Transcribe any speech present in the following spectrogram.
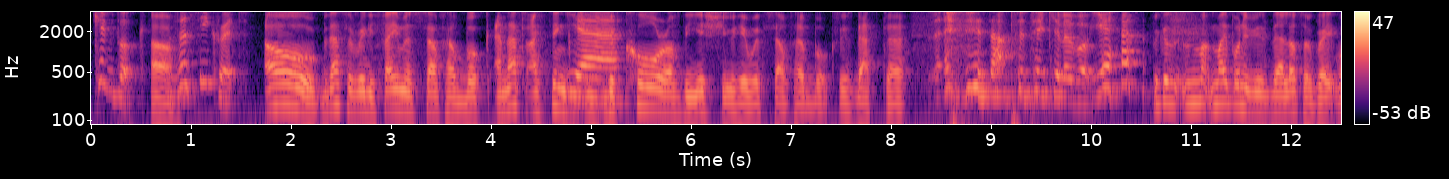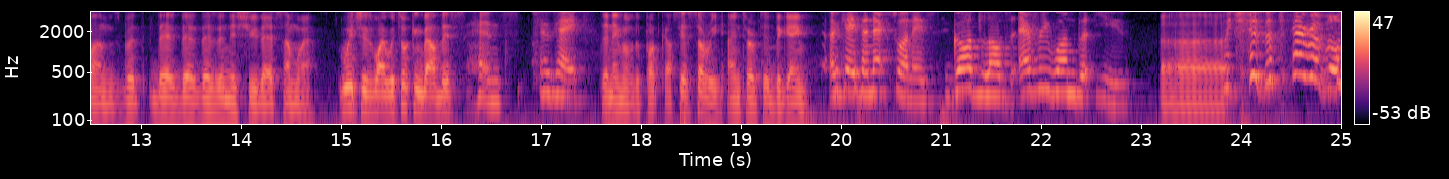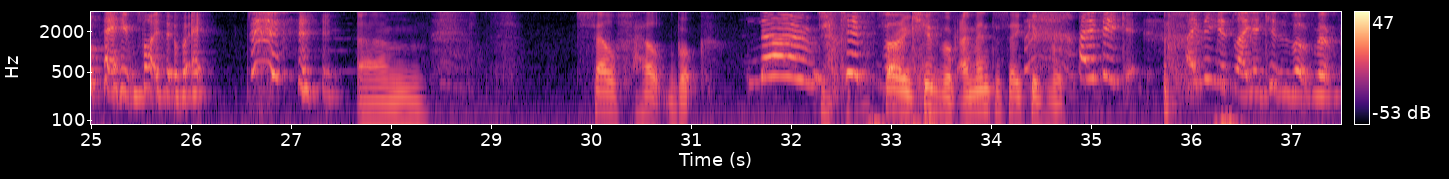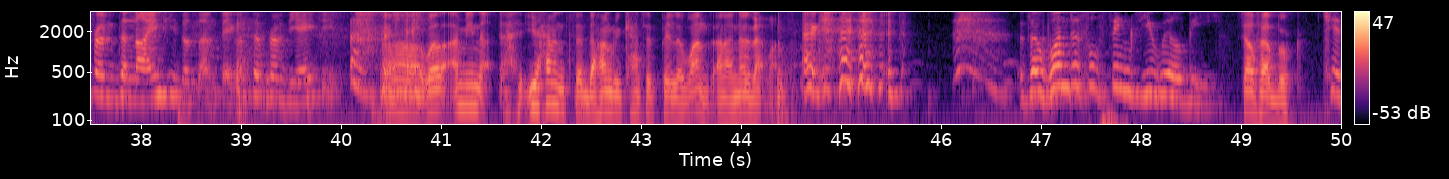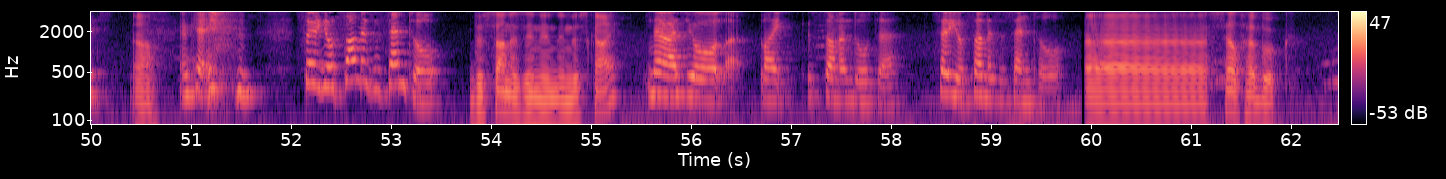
kids' book. Oh. The Secret. Oh, but that's a really famous self-help book, and that's I think Yeah. the core of the issue here with self-help books is that uh, Is that particular book? Yeah. because my, my point of view is there are lots of great ones, but there's there's there's an issue there somewhere, which is why we're talking about this. Hence Okay. the name of the podcast. Yes, sorry, I interrupted the game. Okay. The next one is God loves everyone but you. Uh, which is a terrible name, by the way. um, self-help book. no, kids book. Sorry, kids book. I meant to say kids book. I think I think it's like a kids book but from the nineties or something, or from the eighties. Uh, well, I mean, you haven't said the Hungry Caterpillar once, and I know that one. okay. the wonderful things you will be, Self-help book. kids. Oh, Okay. So your son is a centaur. the sun is in in, in the sky. No, as your like son and daughter. So your son is a centaur. Uh, self-help book.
